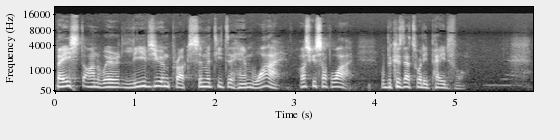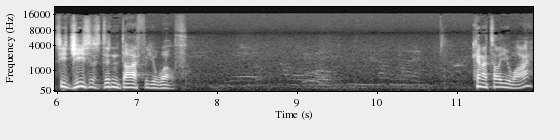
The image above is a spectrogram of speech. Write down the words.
based on where it leaves you in proximity to Him, why? Ask yourself why. Well, because that's what He paid for. See, Jesus didn't die for your wealth. Can I tell you why?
